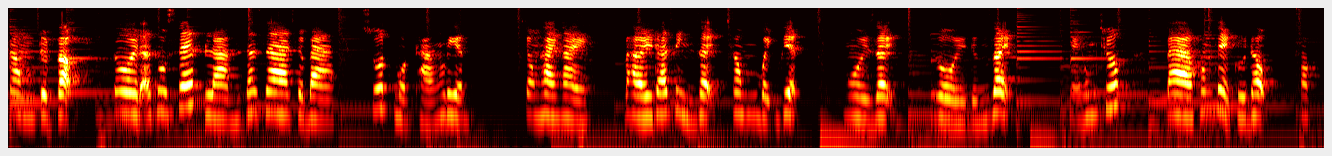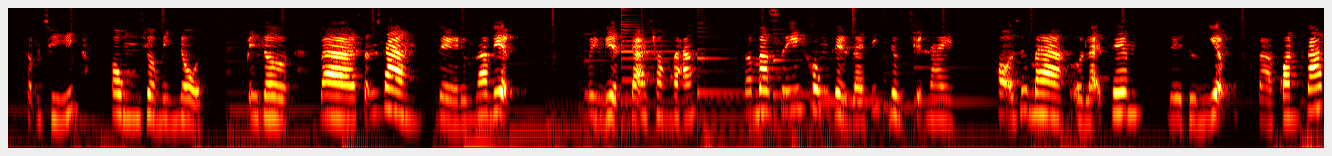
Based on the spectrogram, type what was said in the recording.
Trong tuyệt vọng, tôi đã thu xếp làm ra ra cho bà suốt một tháng liền. Trong hai ngày, bà ấy đã tỉnh dậy trong bệnh viện, ngồi dậy rồi đứng dậy. Ngày hôm trước, bà không thể cử động hoặc thậm chí không chờ mình nổi. Bây giờ, bà sẵn sàng để được ra viện. Bệnh viện đã choáng váng. Các bác sĩ không thể giải thích được chuyện này. Họ giữ bà ở lại thêm để thử nghiệm và quan sát.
